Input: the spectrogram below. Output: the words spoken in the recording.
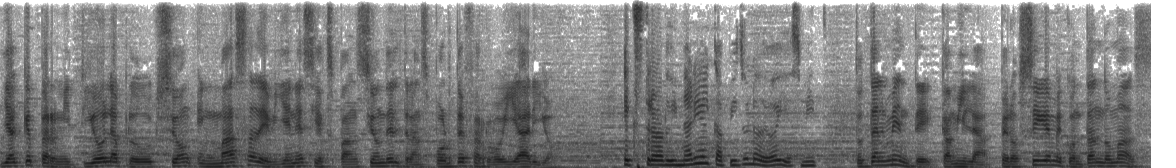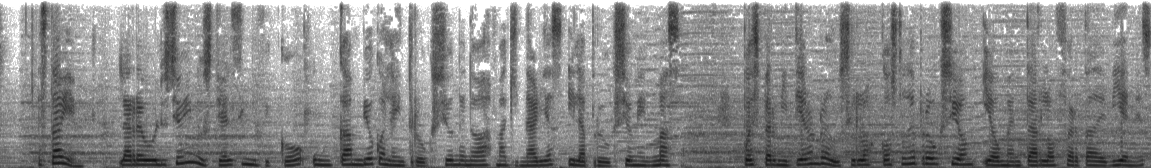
ya que permitió la producción en masa de bienes y expansión del transporte ferroviario. Extraordinario el capítulo de hoy, Smith. Totalmente, Camila, pero sígueme contando más. Está bien. La revolución industrial significó un cambio con la introducción de nuevas maquinarias y la producción en masa, pues permitieron reducir los costos de producción y aumentar la oferta de bienes,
